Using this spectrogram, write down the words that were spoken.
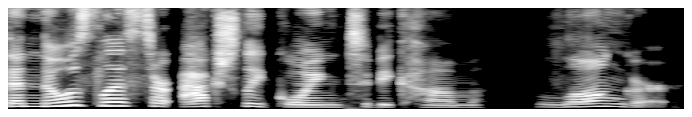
then those lists are actually going to become longer.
